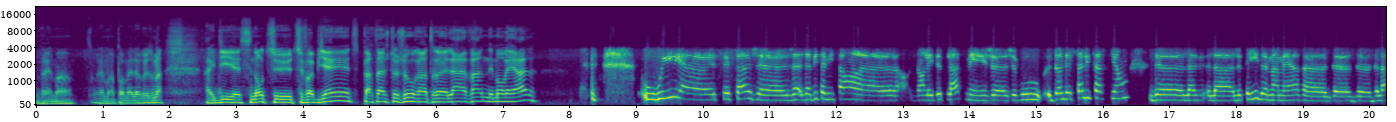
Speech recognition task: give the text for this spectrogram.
vraiment. Vraiment pas malheureusement. Heidi, euh, sinon tu, tu vas bien? Tu te partages toujours entre La Havane et Montréal? oui, euh, c'est ça. J'habite à mi-temps euh, dans les deux places, mais je, je, vous donne des salutations de la, le pays de ma mère, de, de, de, la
